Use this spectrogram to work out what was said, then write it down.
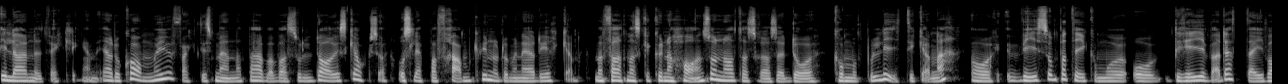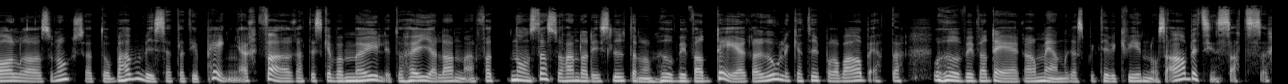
i löneutvecklingen, ja då kommer ju faktiskt män att behöva vara solidariska också och släppa fram kvinnodominerade yrken. Men för att man ska kunna ha en sån avtalsrörelse då kommer politikerna och vi som parti kommer att driva detta i valrörelsen också, att då behöver vi sätta till pengar för att det ska vara möjligt att höja lönerna. För att någonstans så handlar det i slutändan om hur vi värderar olika typer av arbete och hur vi värderar män respektive kvinnors arbetsinsatser.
